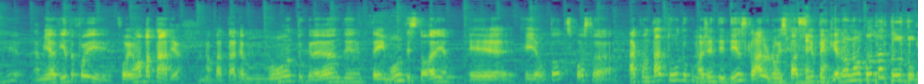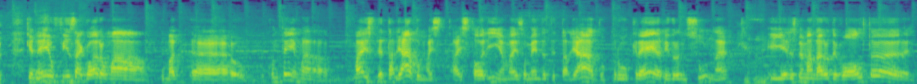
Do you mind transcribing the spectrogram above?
a minha vida foi, foi uma batalha, uma batalha muito grande, tem muita história é, e eu estou disposto a, a, contar tudo, como a gente diz, claro, num espacinho pequeno não conta tudo, que nem eu fiz agora uma, uma uh, contei uma mais detalhado, mas a historinha mais ou menos detalhado para o CREA Rio Grande do Sul, né? Uhum. E eles me mandaram de volta,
